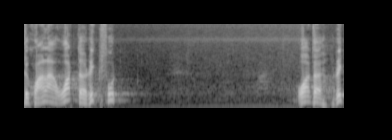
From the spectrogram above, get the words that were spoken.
Từ khóa là water rich food. Water rich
